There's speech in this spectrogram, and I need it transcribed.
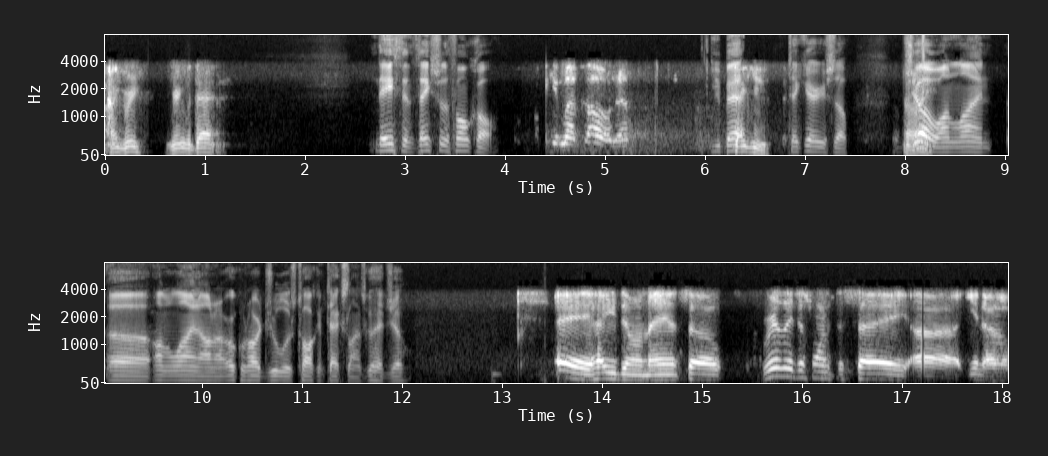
I agree. Agree with that. Nathan, thanks for the phone call. Get my call now. You bet. Thank you. Take care of yourself. All Joe right. on the line uh, on the line on our Aucoin Hart Jewelers talking text lines. Go ahead, Joe. Hey, how you doing, man? So, really, just wanted to say, uh, you know,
